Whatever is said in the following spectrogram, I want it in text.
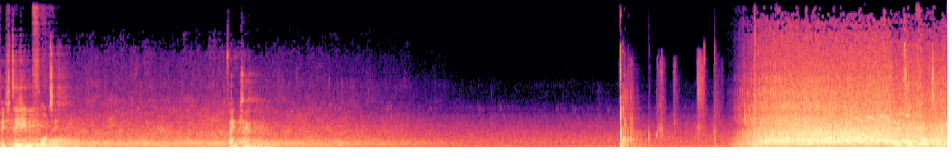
1540. Thank you. Thirteen forty.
